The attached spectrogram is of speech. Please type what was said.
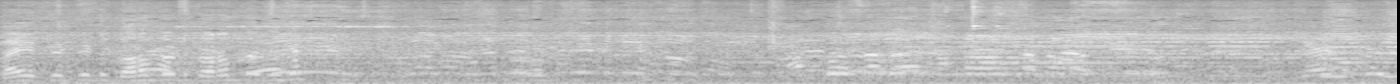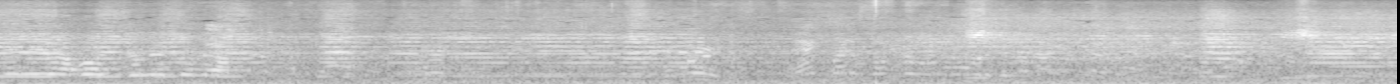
ভাই একটু একটু গরম তো একটু গরম তো আহ,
